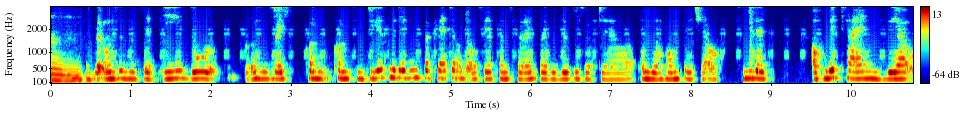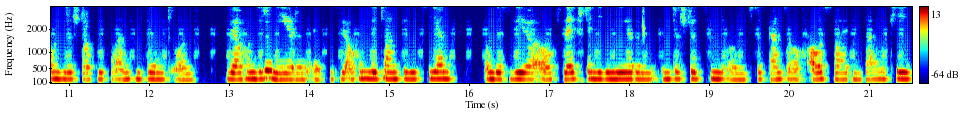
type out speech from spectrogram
Mhm. Bei uns ist es jetzt eh so, bei uns ist es recht kon konzentriert mit der Lieferkette und auch sehr transparent, weil wir wirklich auf der unserer Homepage ja auch vieles auch mitteilen, wer unsere Stofflieferanten sind und wer auch unsere Näherin ist, dass wir auch in Litauen produzieren und dass wir auch selbstständige Näherinnen unterstützen und das Ganze auch ausweiten und sagen, okay,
